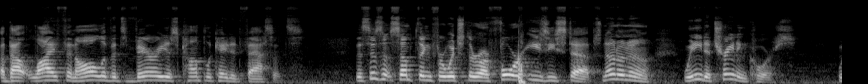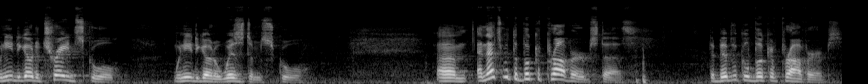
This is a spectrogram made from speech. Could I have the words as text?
about life in all of its various complicated facets. This isn't something for which there are four easy steps. No, no, no. We need a training course. We need to go to trade school. We need to go to wisdom school. Um, and that's what the book of Proverbs does the biblical book of Proverbs,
